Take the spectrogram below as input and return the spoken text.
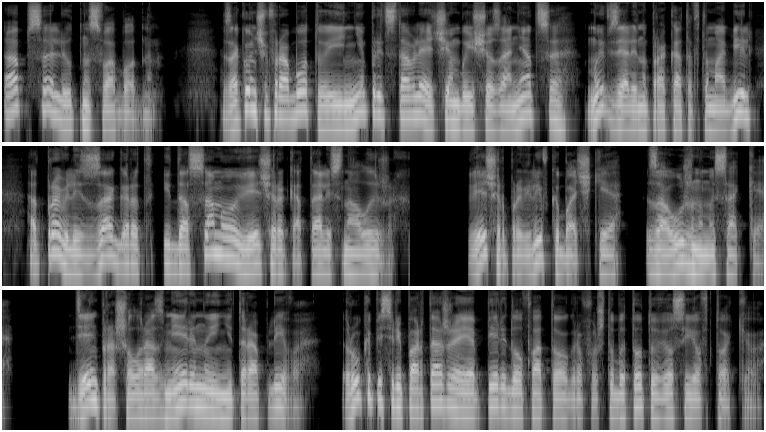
абсолютно свободным. Закончив работу и не представляя, чем бы еще заняться, мы взяли на прокат автомобиль, отправились за город и до самого вечера катались на лыжах. Вечер провели в кабачке, за ужином и саке. День прошел размеренно и неторопливо. Рукопись репортажа я передал фотографу, чтобы тот увез ее в Токио.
